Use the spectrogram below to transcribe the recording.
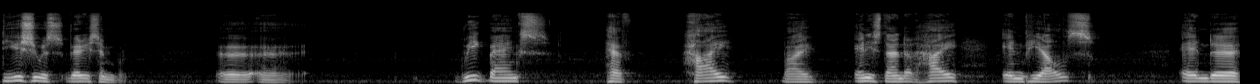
the issue is very simple. Uh, uh, Greek banks have high, by any standard, high NPLs, and uh,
